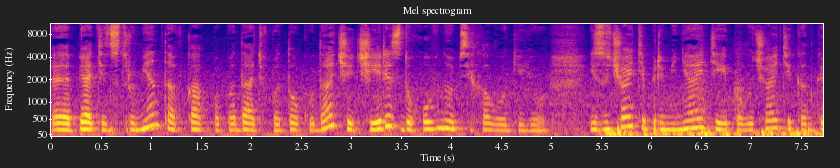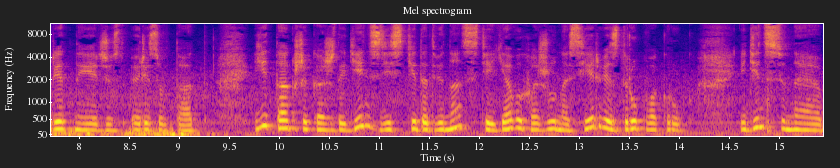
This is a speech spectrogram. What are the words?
э, пять инструментов, как попадать в поток удачи через духовную психологию. Изучайте, применяйте и получайте конкретный результат. И также каждый день с 10 до 12 я выхожу на сервис друг вокруг. Единственное,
